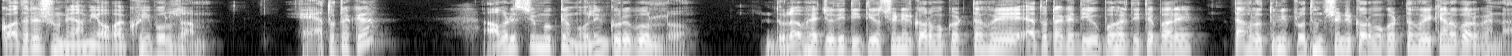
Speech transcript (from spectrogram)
কথাটা শুনে আমি অবাক হয়ে বললাম, এত টাকা? আমার স্ত্রী মুখটা মলিন করে বলল, দুলাভাই যদি দ্বিতীয় শ্রেণির কর্মকর্তা হয়ে এত টাকা দিয়ে উপহার দিতে পারে, তাহলে তুমি প্রথম শ্রেণির কর্মকর্তা হয়ে কেন পারবে না?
